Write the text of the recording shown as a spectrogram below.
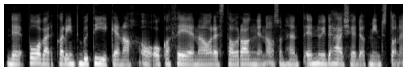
det påverkar inte butikerna och, och kaféerna och restaurangerna och sånt här, ännu i det här skedet åtminstone.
